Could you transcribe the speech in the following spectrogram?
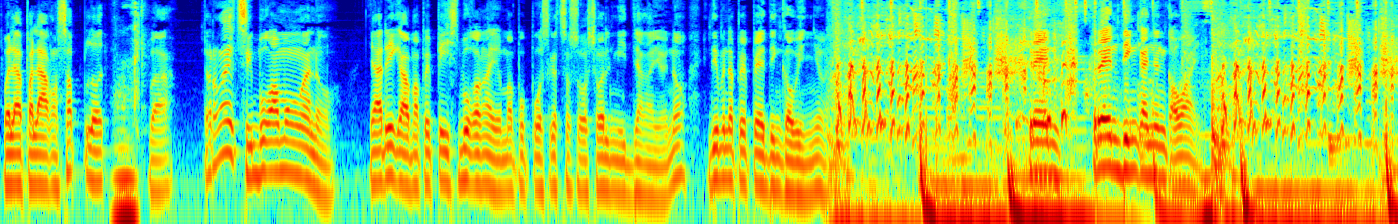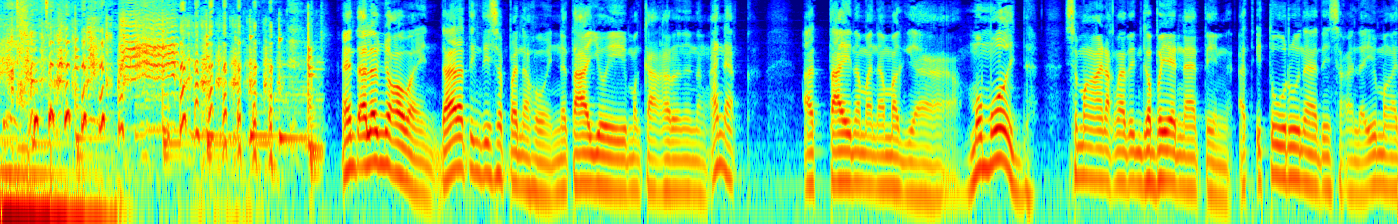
wala pala akong saplot. Di ba? Pero ngayon, sibukan mong ano, yari ka, mape-Facebook ka ngayon, mapopost ka sa social media ngayon, no? Hindi mo na pwedeng gawin yun. Trend, trending ka yun, kawan. And alam nyo, kawan, darating din sa panahon na tayo ay magkakaroon na ng anak at tayo naman ang mag uh, momold sa mga anak natin, gabayan natin at ituro natin sa kanila yung mga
